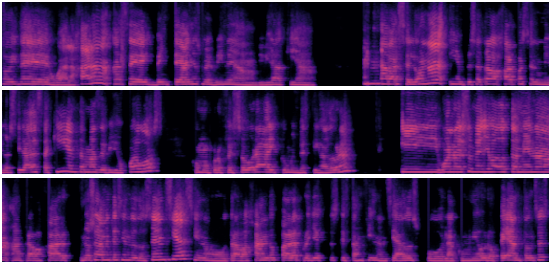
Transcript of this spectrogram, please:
soy de Guadalajara. Hace 20 años me vine a vivir aquí a, a Barcelona y empecé a trabajar pues en universidades aquí en temas de videojuegos como profesora y como investigadora. Y bueno, eso me ha llevado también a, trabajar, no solamente haciendo docencia, sino trabajando para proyectos que están financiados por la Comunidad Europea. Entonces,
